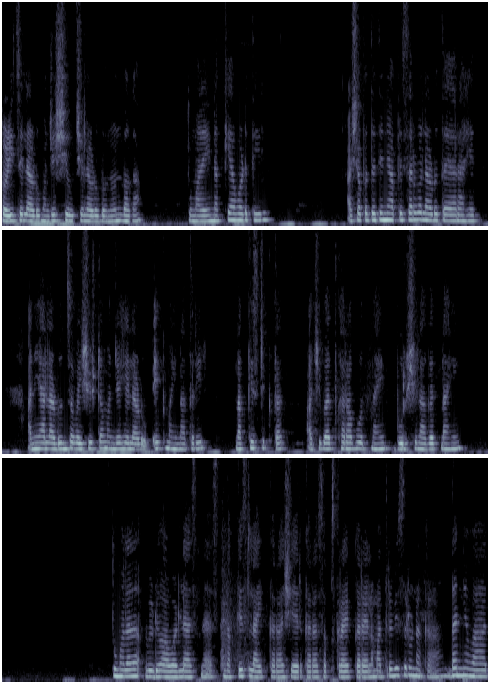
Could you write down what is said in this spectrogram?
कळीचे लाडू म्हणजे शेवचे लाडू बनवून बघा. तुम्हालाही नक्की आवडतील. अशा पद्धतीने आपले सर्व लाडू तयार आहेत. आणि ह्या लाडूंचं वैशिष्ट्य म्हणजे हे लाडू एक महिना तरी नक्कीच टिकतात. अजिबात खराब होत नाहीत बुरशी लागत नाही. तुम्हाला व्हिडिओ आवडला असल्यास नक्कीच लाईक करा शेअर करा सबस्क्राईब करायला मात्र विसरू नका. धन्यवाद!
